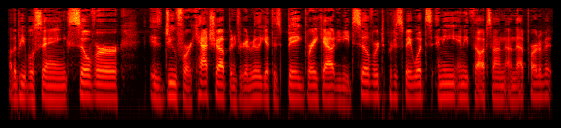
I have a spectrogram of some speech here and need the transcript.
Other people saying silver is due for a catch up, and if you're going to really get this big breakout, you need silver to participate. What's any any thoughts on on that part of it?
